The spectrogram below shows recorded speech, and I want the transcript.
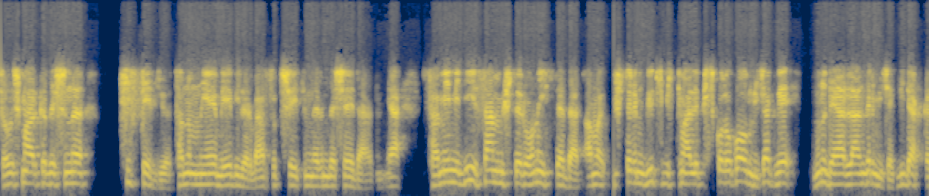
çalışma arkadaşını hissediyor, tanımlayamayabilir. Ben satış eğitimlerinde şey derdim ya samimi değilsen müşteri onu hisseder ama müşterim büyük bir ihtimalle psikolog olmayacak ve bunu değerlendirmeyecek. Bir dakika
